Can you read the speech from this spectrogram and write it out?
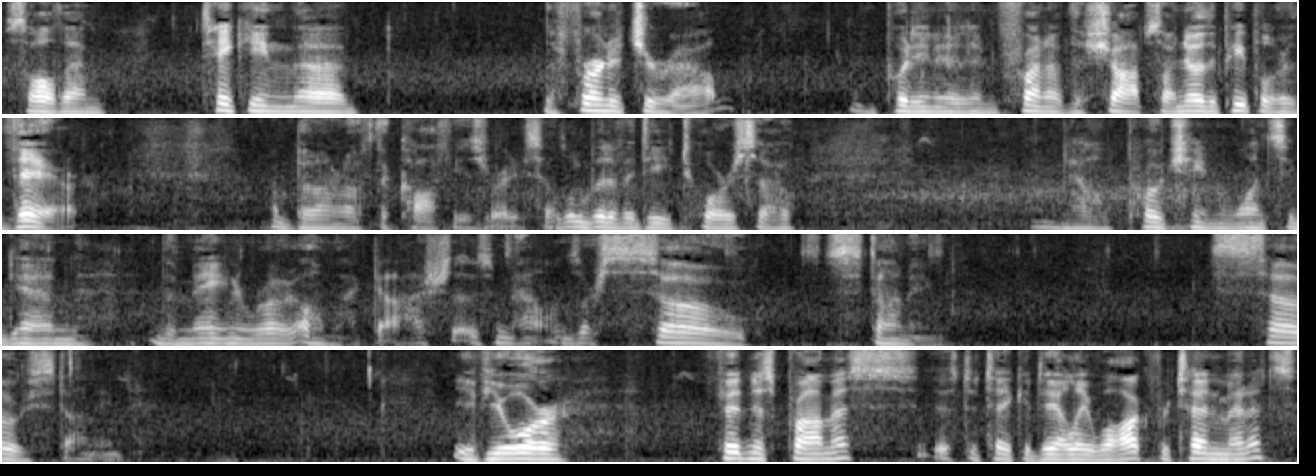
Saw them taking the, the furniture out and putting it in front of the shop. So I know the people are there, but I don't know if the coffee is ready. So a little bit of a detour. So now approaching once again the main road. Oh my gosh, those mountains are so stunning. So stunning. If your fitness promise is to take a daily walk for 10 minutes,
